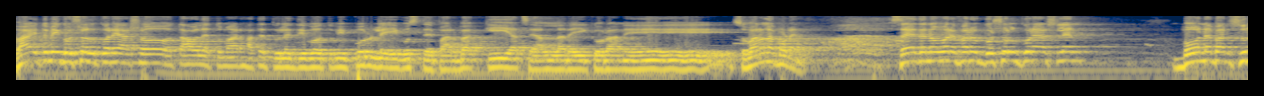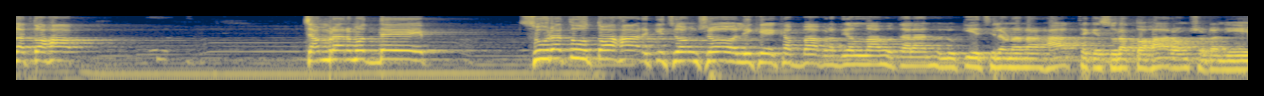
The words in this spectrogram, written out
ভাই, তুমি গোসল করে আসো, তাহলে তোমার হাতে তুলে দিব, তুমি পড়লেই বুঝতে পারবা কি আছে আল্লাহর এই কোরআনে। সুবহানাল্লাহ পড়েন। সৈয়দ ওমর ফারুক গোসল করে আসলেন। বোন এবার সূরা চামড়ার মধ্যে সুরাতু তহার কিছু অংশ লিখে খাব্বাব রাদিয়াল্লাহু ওনার হাত থেকে তহার অংশটা নিয়ে।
